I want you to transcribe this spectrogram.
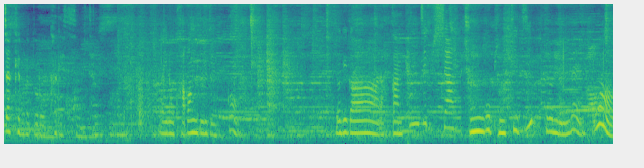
시작해 보도록 하겠습니다. 나 이런 가방들도 있고 여기가 약간 편집샵 중고 빈티지 데인데 우와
